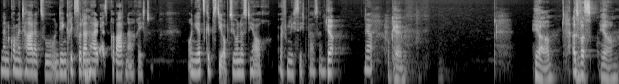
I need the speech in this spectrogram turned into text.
einen Kommentar dazu und den kriegst du dann Mhm. halt als Privatnachricht. Und jetzt gibt es die Option, dass die auch öffentlich sichtbar sind. Ja. Ja. Okay. Ja, also was, ja.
